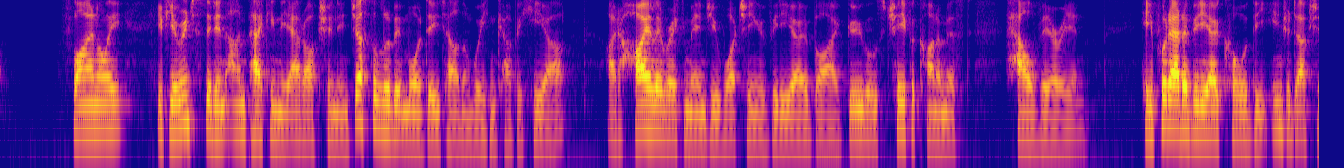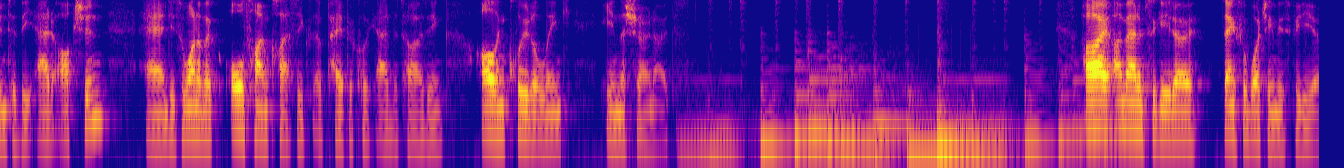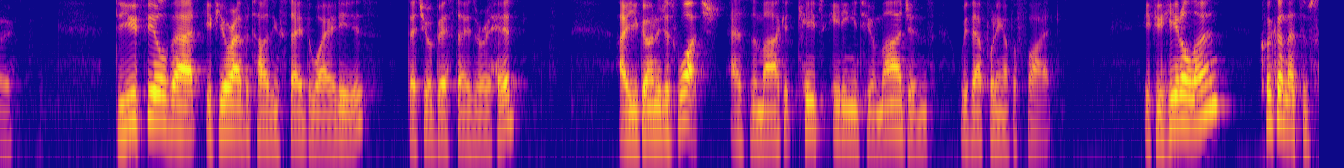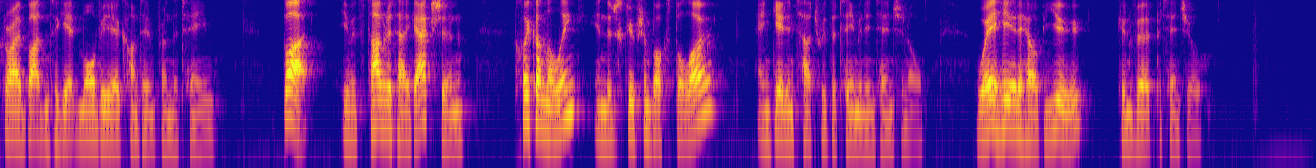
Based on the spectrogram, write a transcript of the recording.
Finally, if you're interested in unpacking the ad auction in just a little bit more detail than we can cover here, I'd highly recommend you watching a video by Google's chief economist, Hal Varian. He put out a video called The Introduction to the Ad Auction, and it's one of the all-time classics of pay-per-click advertising. I'll include a link in the show notes. Hi, I'm Adam Seguido. Thanks for watching this video. Do you feel that if your advertising stayed the way it is, that your best days are ahead? Are you going to just watch as the market keeps eating into your margins without putting up a fight? If you're here to learn, click on that subscribe button to get more video content from the team. But if it's time to take action, click on the link in the description box below and get in touch with the team at Intentional. We're here to help you convert potential.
